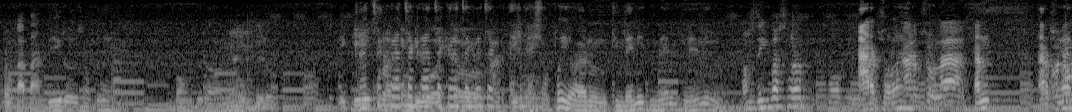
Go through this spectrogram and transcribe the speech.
ro kapandi ro sapa ya? Wong Nah, ngono. iki lho. Iki Racak surat racak yang racak diwoto. racak racak. Eh, artinya sapa ya anu dinteni dinteni dinteni. Maksud iki pas sholat Arab sholat. Arep salat. Kan Arab sholat.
